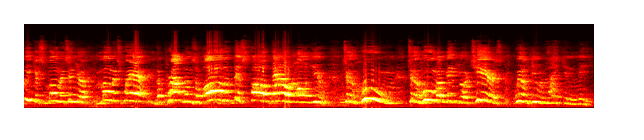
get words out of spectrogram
weakest moments, in your moments where the problems of all of this fall down on you, to whom, to whom amid your tears will you liken me?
